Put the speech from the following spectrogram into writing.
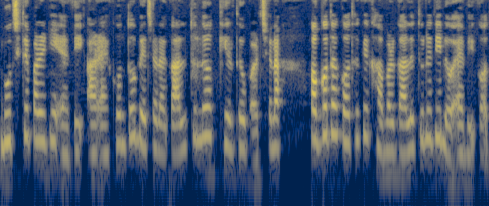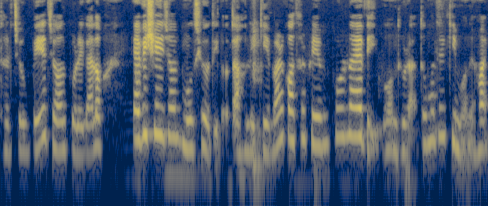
বুঝতে পারেনি অ্যাবি আর এখন তো বেচারা গালে তুলে খেলতেও পারছে না। অজ্ঞতা কথাকে খাবার গালে তুলে দিল অ্যাবি কথার চোখ বেয়ে জল পড়ে গেল। অ্যাবি সেই জল মুছেও দিল। তাহলে কি এবার কথার প্রেম পড়ল অ্যাবি বন্ধুরা, তোমাদের কি মনে হয়?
